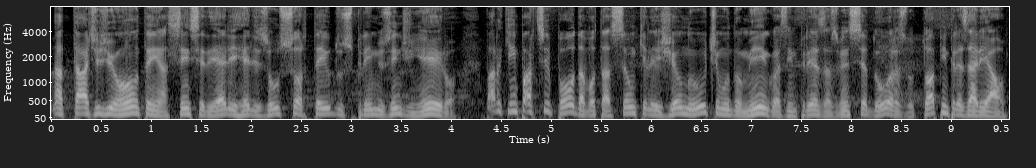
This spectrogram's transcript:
Na tarde de ontem, a CNCDL realizou o sorteio dos prêmios em dinheiro para quem participou da votação que elegeu no último domingo as empresas vencedoras do Top Empresarial.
